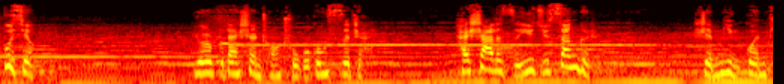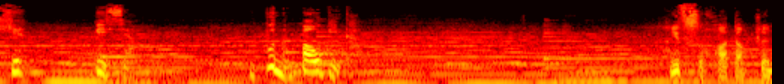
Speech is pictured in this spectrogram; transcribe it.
不行！鱼儿不但擅闯楚国公私宅，还杀了紫衣局三个人，人命关天。陛下，你不能包庇他。你此话当真？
